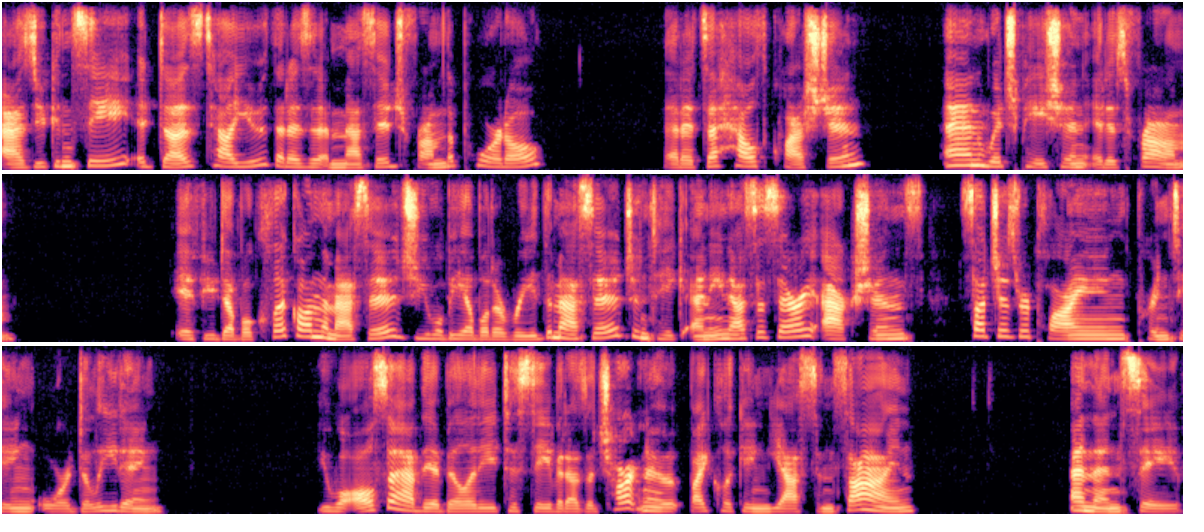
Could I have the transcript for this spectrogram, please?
As you can see, it does tell you that it's a message from the portal, that it's a health question, and which patient it is from. If you double click on the message, you will be able to read the message and take any necessary actions such as replying, printing, or deleting. You will also have the ability to save it as a chart note by clicking Yes and Sign, and then Save.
